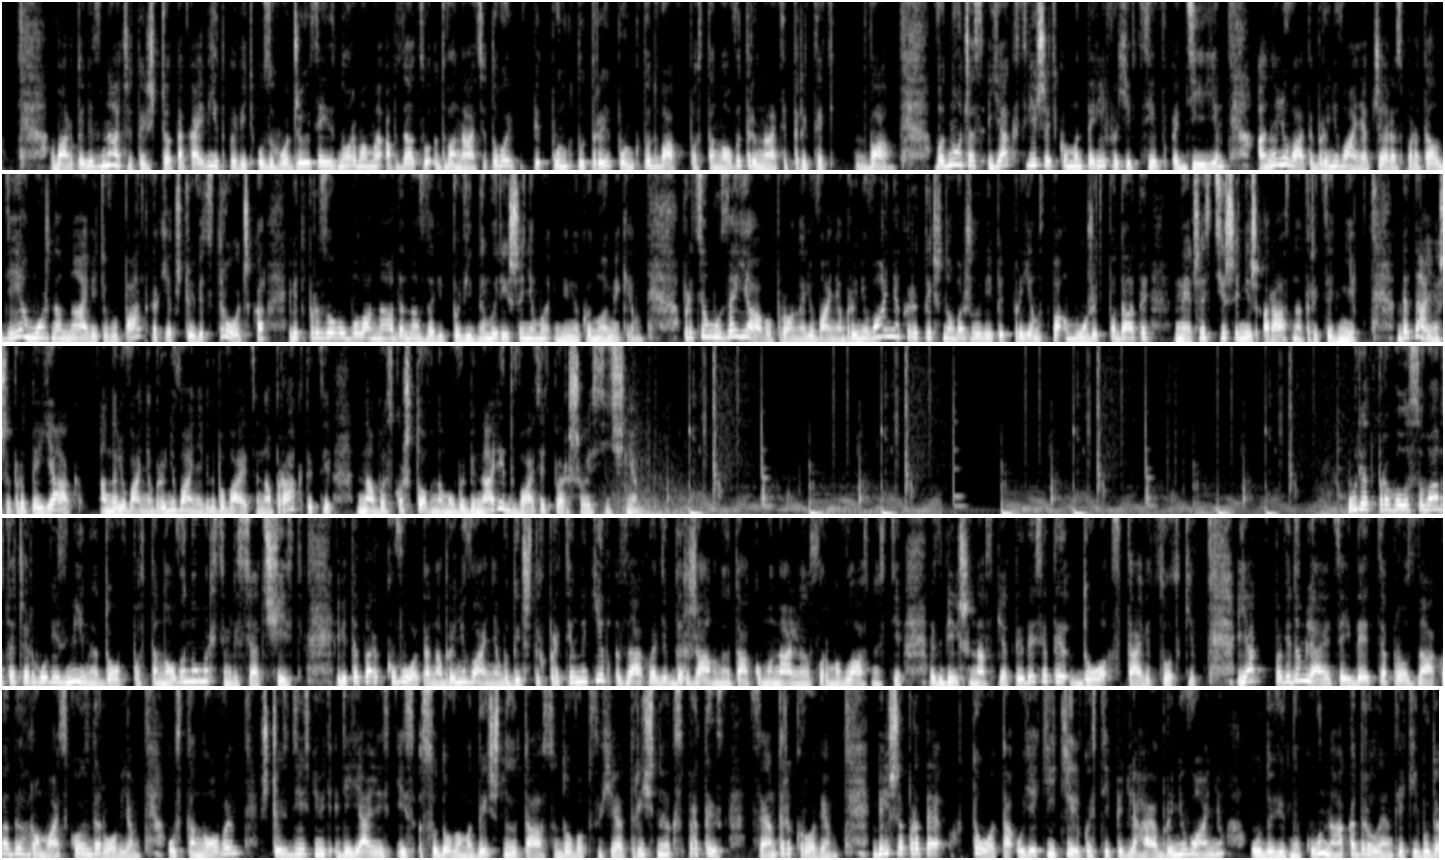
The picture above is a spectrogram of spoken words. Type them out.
Варто відзначити, що така відповідь узгоджується із нормами абзацу 12 підпункту 3 пункту 2 в постанови 1332. Водночас, як свідчать коментарі фахівців дії, анулювати бронювання через портал Дія можна навіть у випадках, якщо відстрочка від призову була надана за відповідними рішеннями Мінекономіки. При цьому заяву про анулювання бронювання критично важливі підприємства можуть подати не частіше ніж раз на 30 днів. Детальніше про те, як анулювання бронювання відбувається на практиці на безкоштовному вебінарі 21 січня. Уряд проголосував за чергові зміни до постанови номер 76. Відтепер квота на бронювання медичних працівників закладів державної та комунальної форми власності збільшена з 50 до 100%. Як повідомляється, йдеться про заклади громадського здоров'я, установи, що здійснюють діяльність із судово-медичною та судово-психіатричною експертиз, центри крові. Більше про те, хто та у якій кількості підлягає бронюванню у довіднику на кадроленд, який буде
